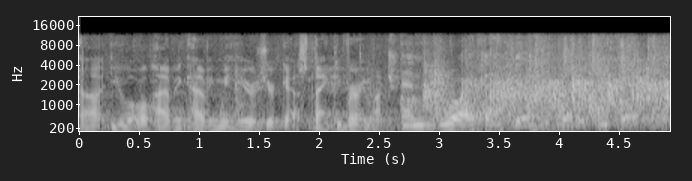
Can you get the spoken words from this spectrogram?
uh, you all having, having me here as your guest. Thank you very much. And Roy, thank you. Really appreciate it.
